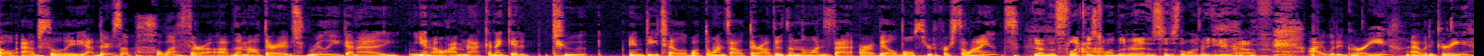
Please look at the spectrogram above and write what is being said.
Oh, absolutely. Yeah, there's a plethora of them out there. It's really gonna, you know, I'm not gonna get too in detail about the ones out there other than the ones that are available through First Alliance. Yeah, the slickest one there is is the one that you have. I would agree. I would agree.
